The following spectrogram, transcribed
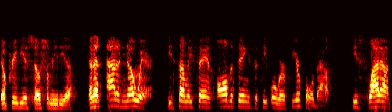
no previous social media. And then out of nowhere, he's suddenly saying all the things that people were fearful about. He's flat out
